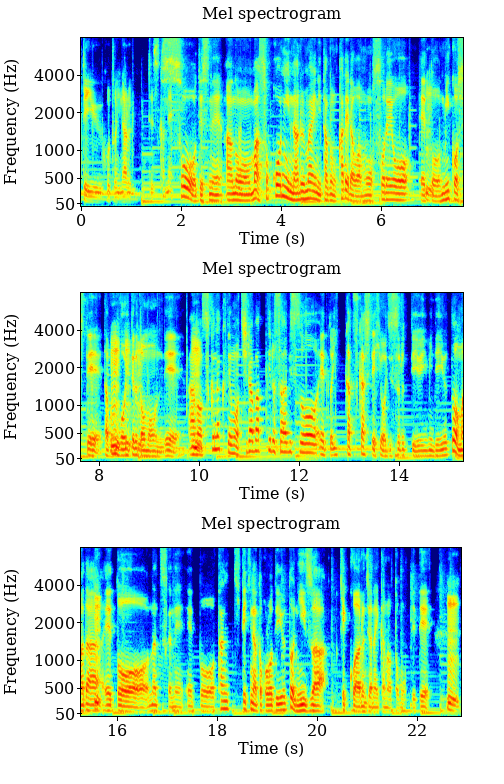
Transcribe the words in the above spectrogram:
っていうことになるんですかね。そうですね、あのまあ、そこになる前に、多分彼らはもうそれを、えっと見越して、多分動いてると思うんで、あうんの少なくても散らばってるサービスを、えっと、一括化して表示するっていう意味で言うと、まだ、うん。えっと、なんですかね、えっと、短期的なところで言うと、ニーズは結構あるんじゃないかなと思ってて。うん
